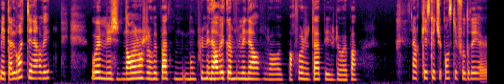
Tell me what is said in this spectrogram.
Mais t'as le droit de t'énerver. Ouais, mais normalement, je devrais pas non plus m'énerver comme je m'énerve. Genre, parfois, je tape et je devrais pas. Alors, qu'est-ce que tu penses qu'il faudrait. Euh,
